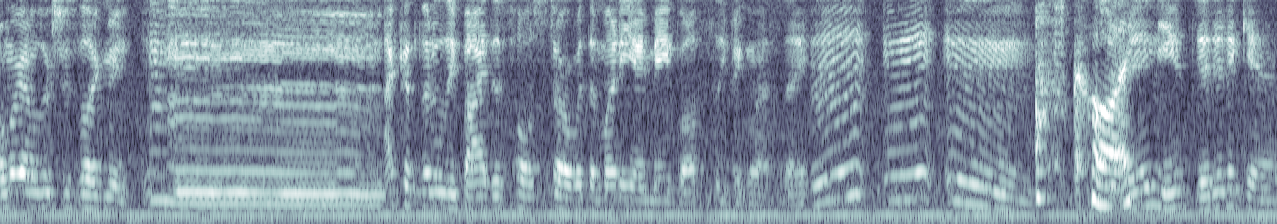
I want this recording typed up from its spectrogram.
Oh my god, it looks just like me. Mm. I could literally buy this whole store with the money I made while sleeping last night. Mm-mm-mm. Of course. Jimin, you did it again.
